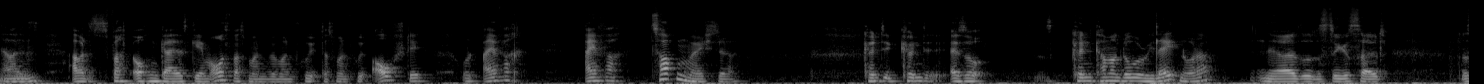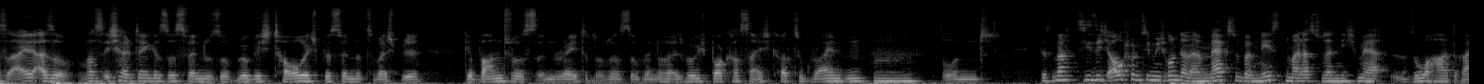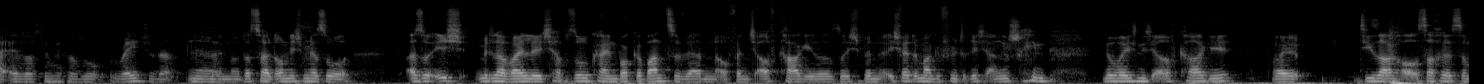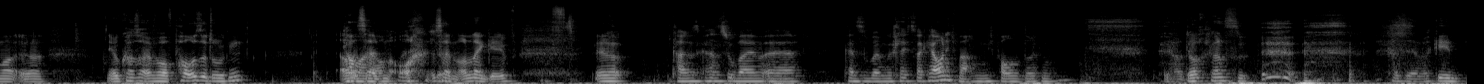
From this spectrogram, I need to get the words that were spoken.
Ja, mhm. das, aber das macht auch ein geiles Game aus, was man, wenn man früh, dass man früh aufsteht und einfach, einfach zocken möchte. Könnte, könnte, also, können, kann man glaube ich relaten, oder? Ja, also das Ding ist halt, das eine, also was ich halt denke, ist, ist, wenn du so wirklich traurig bist, wenn du zum Beispiel gebannt wirst in Rated oder so, wenn du halt wirklich Bock hast, eigentlich gerade zu grinden. Mhm. Und das macht sie sich auch schon ziemlich runter. Dann merkst du beim nächsten Mal, dass du dann nicht mehr so hart rein, also dass du nicht mehr so Rage oder. Ja, genau, das halt auch nicht mehr so. Also ich mittlerweile, ich habe so keinen Bock gebannt zu werden, auch wenn ich auf K gehe oder so. Ich bin, ich werde immer gefühlt richtig angeschrien, nur weil ich nicht auf K gehe, weil die Sache, Aussage ist immer, äh, ja, du kannst einfach auf Pause drücken aber es ist halt, ein, ist halt ein Online-Game. Ja. Kannst, kannst du beim äh, kannst du beim Geschlechtsverkehr auch nicht machen, nicht Pause drücken. Ja, doch, kannst du. kannst du einfach gehen.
